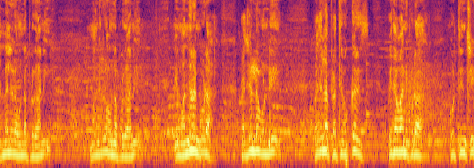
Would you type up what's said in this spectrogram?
ఎమ్మెల్యేలో ఉన్నప్పుడు కానీ మంత్రిలో ఉన్నప్పుడు కానీ మేమందరం కూడా ప్రజల్లో ఉండి ప్రజల ప్రతి ఒక్కరి పేదవాన్ని కూడా గుర్తించి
